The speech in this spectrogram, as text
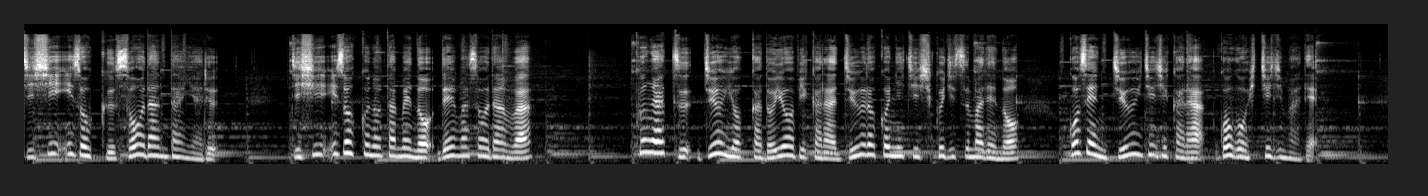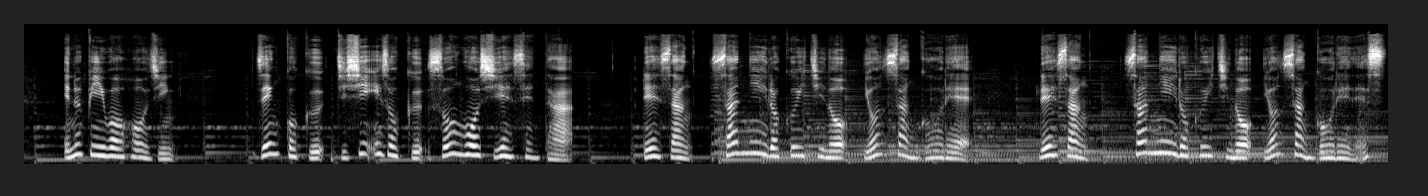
自死遺族相談ダイヤル自死遺族のための電話相談は9月14日土曜日から16日祝日までの午前11時から午後7時まで。NPO 法人全国自死遺族総合支援センター。03-3261の4350 03-3261の4350です。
